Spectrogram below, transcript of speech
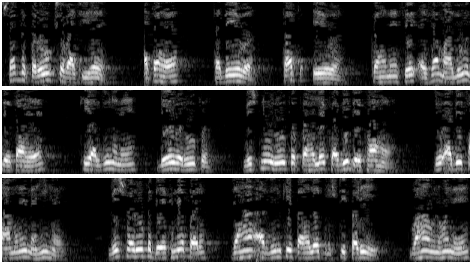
शब्द परोक्षवाची है। अतः तदेव, तत् एव। कहने से ऐसा मालूम देता है कि अर्जुन ने देव रूप विष्णु रूप पहले कभी देखा है, जो अभी सामने नहीं है। विश्व रूप देखने पर, जहाँ अर्जुन की पहले दृष्टि पड़ी, वहाँ उन्होंने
